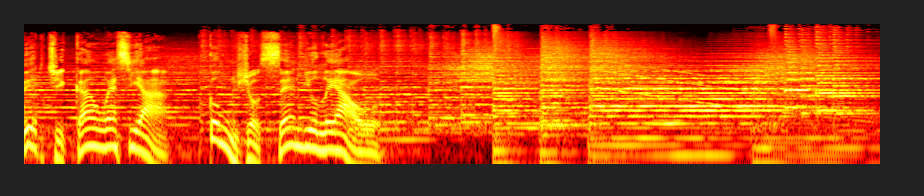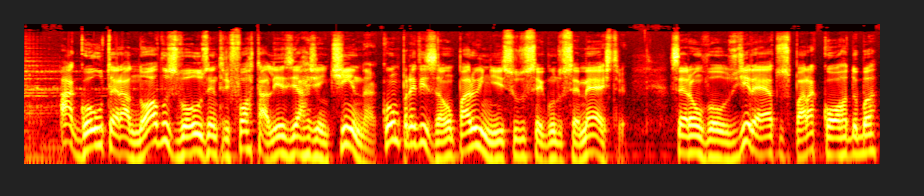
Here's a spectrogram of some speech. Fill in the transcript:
Vertical SA, com Josélio Leal. A Gol terá novos voos entre Fortaleza e Argentina, com previsão para o início do segundo semestre. Serão voos diretos para Córdoba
